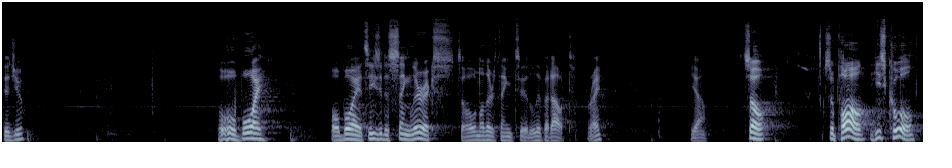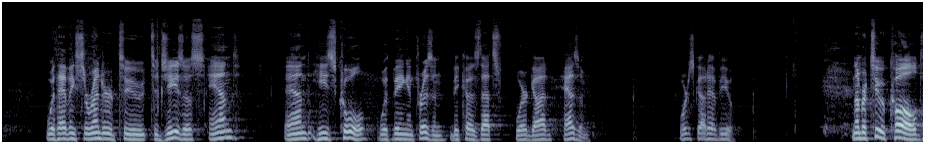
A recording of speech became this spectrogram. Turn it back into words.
Did you? Oh boy. Oh boy, it's easy to sing lyrics. It's a whole other thing to live it out, right? Yeah. So, so Paul, he's cool with having surrendered to, to Jesus, and, and he's cool with being in prison because that's where God has him. Where does God have you? Number two, called,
